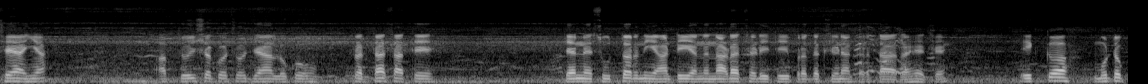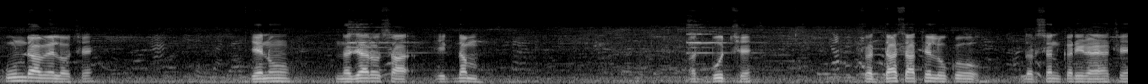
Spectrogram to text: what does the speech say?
છે અહીંયા. આપ જોઈ શકો છો જ્યાં લોકો શ્રદ્ધા સાથે તેને સૂતરની આંટી અને નાડાછડીથી પ્રદક્ષિણા કરતા રહે છે. એક મોટો કુંડ આવેલો છે. જેનો નજારો એકદમ અદ્ભુત છે. શ્રદ્ધા સાથે લોકો દર્શન કરી રહ્યા છે.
